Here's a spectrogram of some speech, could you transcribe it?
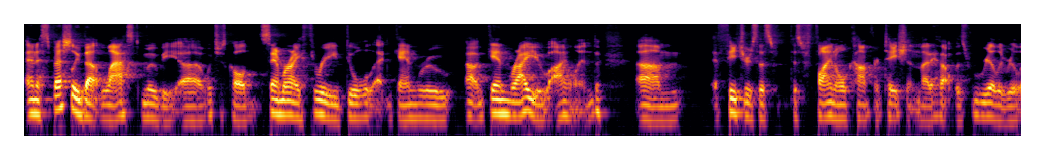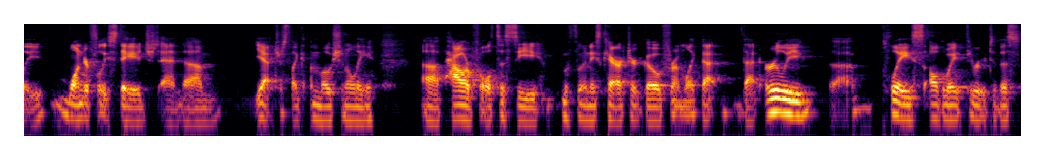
and especially that last movie, uh, which is called Samurai Three: Duel at Ganru uh, Ganryu Island. Um, features this this final confrontation that I thought was really really wonderfully staged and um, yeah, just like emotionally uh, powerful to see Mifune's character go from like that that early uh, place all the way through to this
